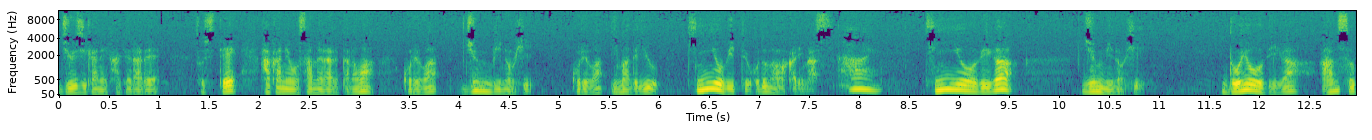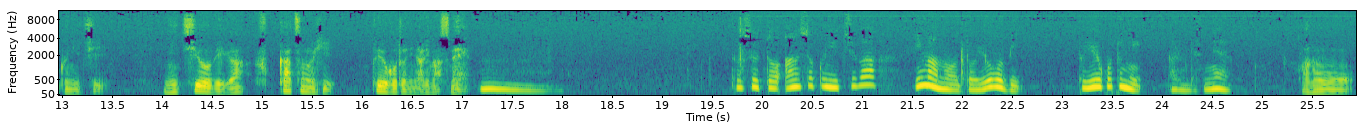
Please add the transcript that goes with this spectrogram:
十字架にかけられ、そして墓に収められたのは、これは準備の日。これは今でいう金曜日ということがわかります。はい。金曜日が準備の日。土曜日が安息日。日曜日が復活の日ということになりますね。うん。そうすると、安息日は今の土曜日ということになるんですね。あの、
